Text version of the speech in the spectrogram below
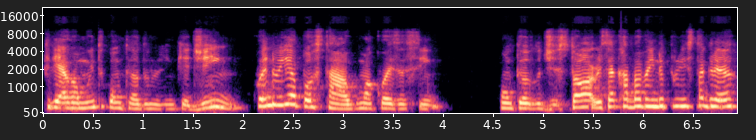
criava muito conteúdo no LinkedIn, quando ia postar alguma coisa assim, conteúdo de stories, acabava indo para o Instagram,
